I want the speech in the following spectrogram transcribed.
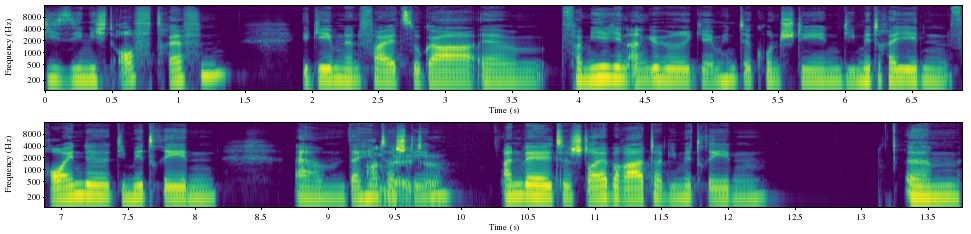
die sie nicht oft treffen, gegebenenfalls sogar ähm, Familienangehörige im Hintergrund stehen, die mitreden, Freunde, die mitreden, ähm, dahinter Anwälte. stehen, Anwälte, Steuerberater, die mitreden. Ähm,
